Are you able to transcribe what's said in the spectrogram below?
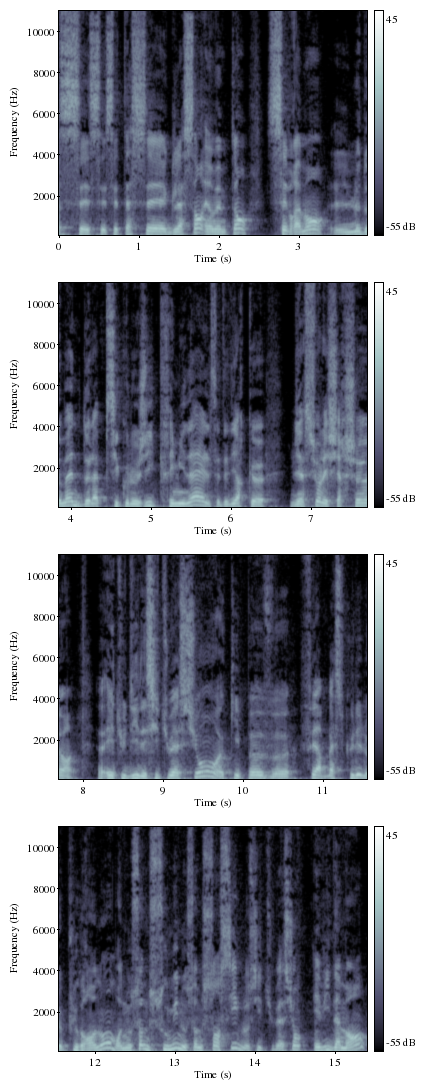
C'est assez glaçant et en même temps, c'est vraiment le domaine de la psychologie criminelle. C'est-à-dire que Bien sûr, les chercheurs euh, étudient des situations euh, qui peuvent euh, faire basculer le plus grand nombre. Nous sommes soumis, nous sommes sensibles aux situations, évidemment.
